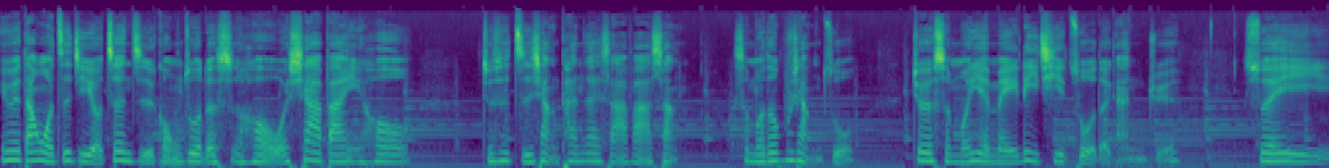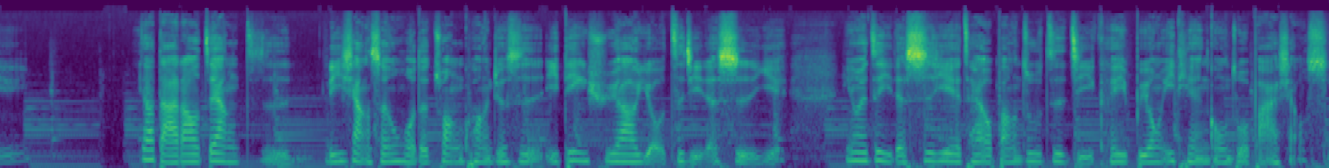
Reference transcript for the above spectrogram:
因为当我自己有正职工作的时候，我下班以后就是只想瘫在沙发上，什么都不想做，就什么也没力气做的感觉。所以。要达到这样子理想生活的状况，就是一定需要有自己的事业，因为自己的事业才有帮助自己可以不用一天工作八小时。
